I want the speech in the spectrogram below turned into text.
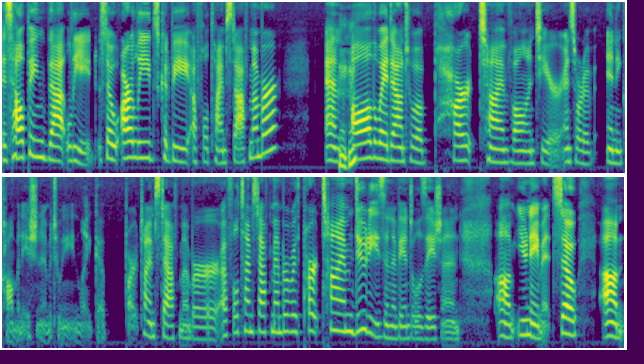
is helping that lead. So our leads could be a full time staff member and mm-hmm. all the way down to a part time volunteer and sort of any combination in between, like a part time staff member, a full time staff member with part time duties in evangelization, um, you name it. So um,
